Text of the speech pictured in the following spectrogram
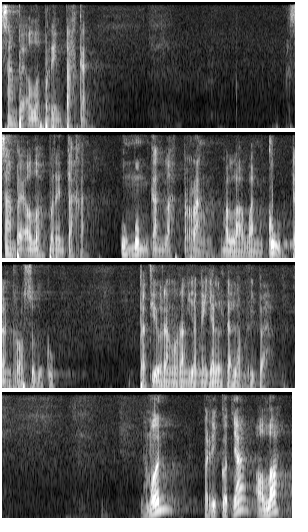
Sampai Allah perintahkan. Sampai Allah perintahkan. Umumkanlah perang melawanku dan Rasulku. Bagi orang-orang yang ngeyel dalam riba. Namun berikutnya Allah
